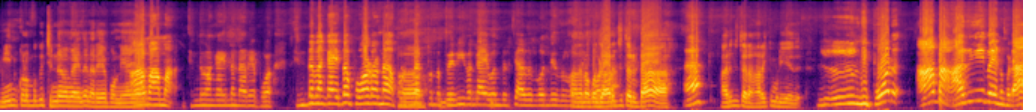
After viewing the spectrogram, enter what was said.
மீன் குழம்புக்கு சின்ன வெங்காயம் தான் நிறைய போடணும் ஆமா ஆமா. சின்ன வெங்காயம் தான் நிறைய போ சின்ன வெங்காயம் தான் போடணும். அப்புறம் இந்த பெரிய வெங்காயம் வந்துருச்சு. அது கொஞ்சம் அதை நான் கொஞ்சம் அரைச்சு தரட்டா? அரிஞ்சு தரேன். அரைக்க முடியாது. நீ போடு. ஆமா அரிசி வேணும்டா.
